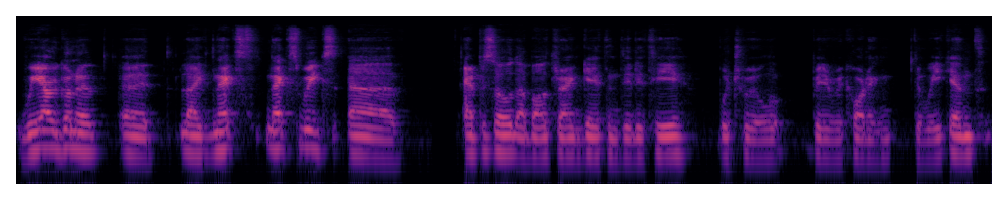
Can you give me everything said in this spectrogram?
We are going to uh, like next next week's uh, episode about Dragon Gate and DDT, which we will be recording the weekend.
